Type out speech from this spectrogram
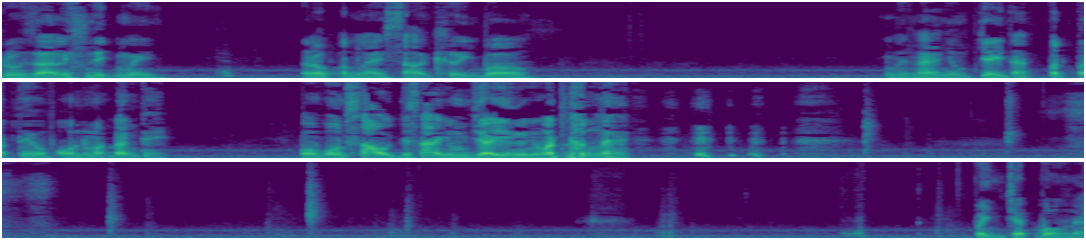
គ្រូសាលីនតិចមីរកអនឡាញសើចឃើញបងមែនណាខ្ញុំនិយាយតែប៉ិតប៉ិតទេបងប្អូនខ្ញុំអត់ដឹងទេបងប្អូនសោចភាសាខ្ញុំនិយាយខ្ញុំអត់ដឹងដែរពេញចិត្តបងណា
